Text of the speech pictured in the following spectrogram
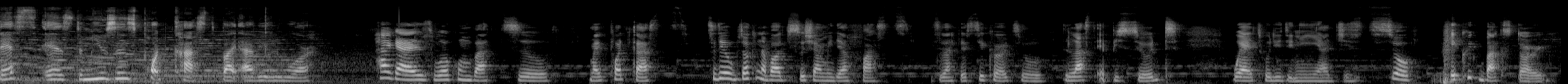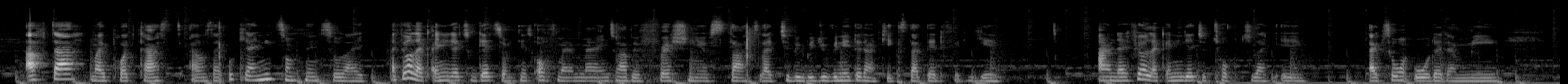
This is the Musings podcast by Avi Oluwar. Hi guys, welcome back to my podcast. Today we'll be talking about social media fast. It's like a secret to the last episode where I told you the New Year gist. So, a quick backstory. After my podcast, I was like, okay, I need something to like. I felt like I needed to get something off my mind to have a fresh new start, like to be rejuvenated and kick-started for the year. And I felt like I needed to talk to like a like someone older than me,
